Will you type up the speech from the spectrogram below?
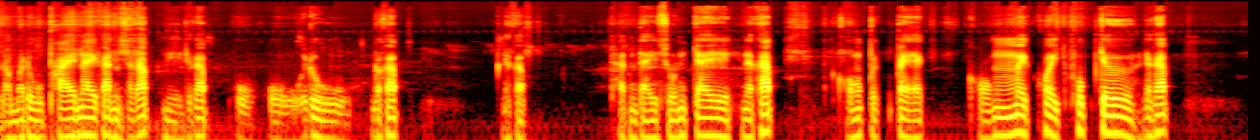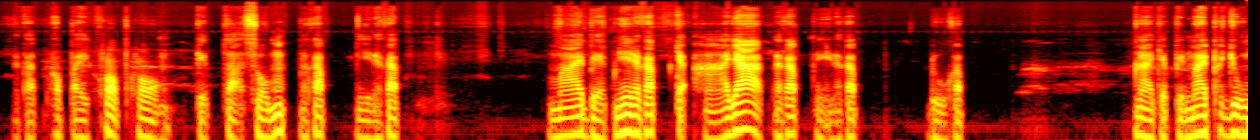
เรามาดูภายในกันนะครับ นี่นะครับโอ้โหดูนะครับนะครับท่านใดสนใจนะครับ ของแปลก ของไม่ค่อยพบเจอนะครับนะครับ เอาไปครอบครองเก็บสะสมนะครับนี่นะครับ ไม้แบบนี้นะครับจะหายากนะครับนี่นะครับ ดูครับ น่าจะเป็นไม้พยุง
